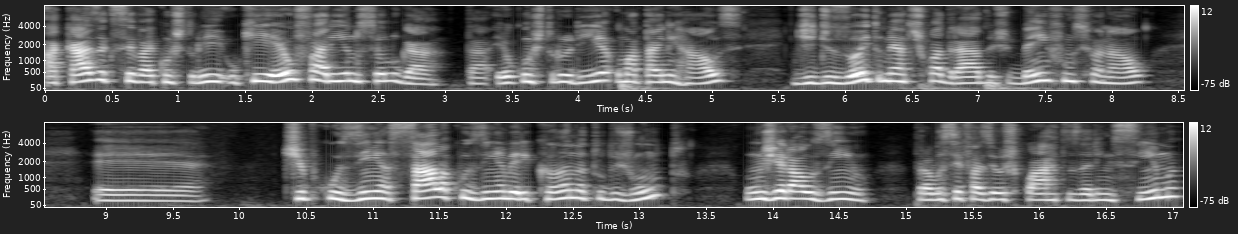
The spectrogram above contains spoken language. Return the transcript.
a casa que você vai construir, o que eu faria no seu lugar, tá? Eu construiria uma tiny house de 18 metros quadrados, bem funcional, é, tipo cozinha, sala, cozinha americana, tudo junto, um geralzinho para você fazer os quartos ali em cima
